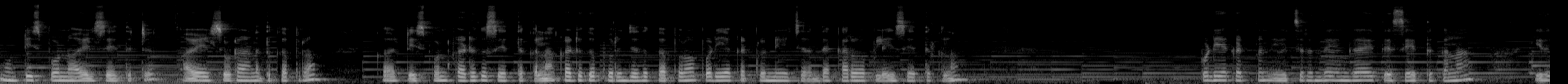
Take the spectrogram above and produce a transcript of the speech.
மூணு டீஸ்பூன் ஆயில் சேர்த்துட்டு ஆயில் சூடானதுக்கப்புறம் கால் டீஸ்பூன் கடுகு சேர்த்துக்கலாம். கடுகு பொரிஞ்சதுக்கப்புறம் பொடியாக கட் பண்ணி வச்சுருந்த கருவேப்பிலையும் சேர்த்துக்கலாம். பொடியை கட் பண்ணி வச்சுருந்த வெங்காயத்தை சேர்த்துக்கலாம். இது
